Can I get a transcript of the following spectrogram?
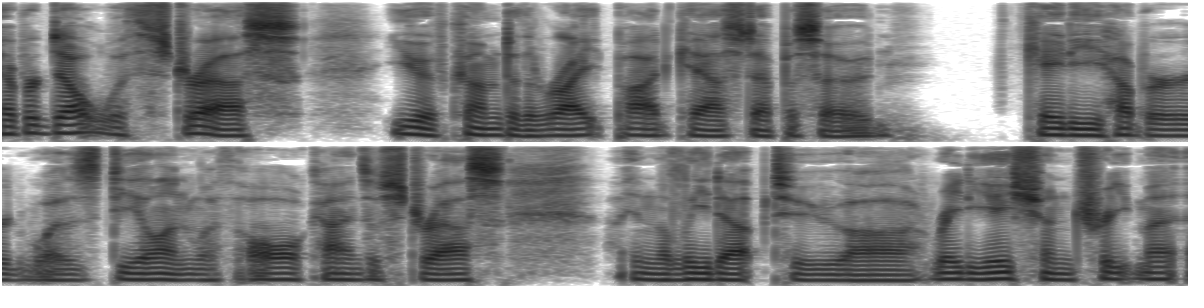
ever dealt with stress, you have come to the right podcast episode. Katie Hubbard was dealing with all kinds of stress in the lead up to uh, radiation treatment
